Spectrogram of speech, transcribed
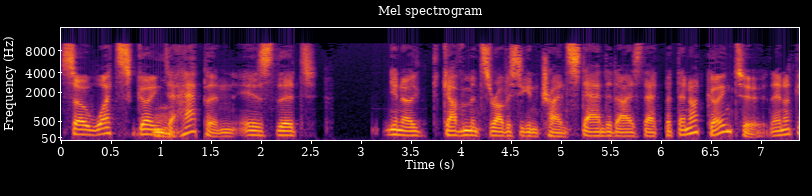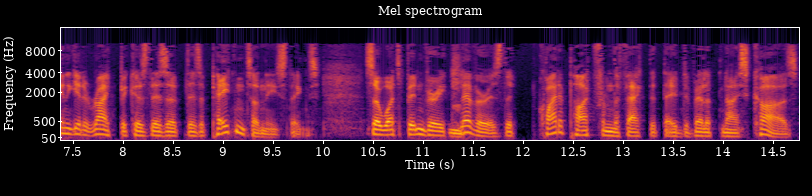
So what's going to happen is that you know, governments are obviously going to try and standardize that, but they're not going to. They're not going to get it right because there's a there's a patent on these things. So what's been very hmm. clever is that quite apart from the fact that they developed nice cars,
